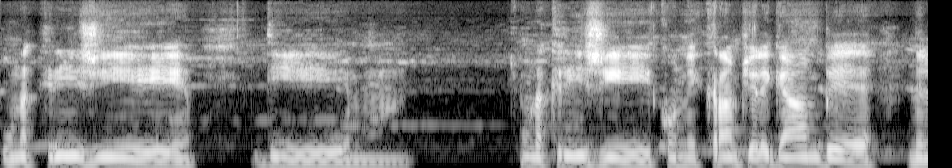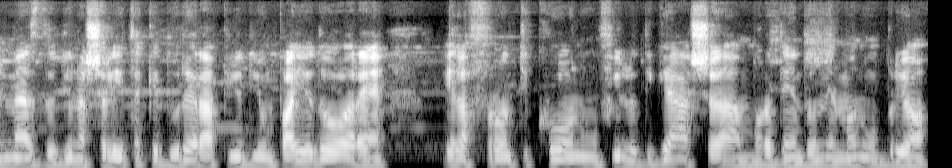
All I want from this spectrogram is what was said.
una crisi di una crisi con i crampi alle gambe nel mezzo di una salita che durerà più di un paio d'ore e l'affronti con un filo di gas mordendo nel manubrio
